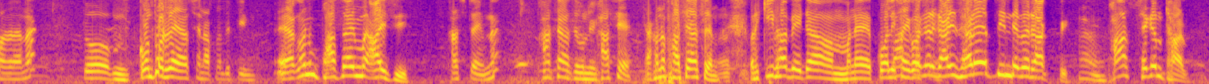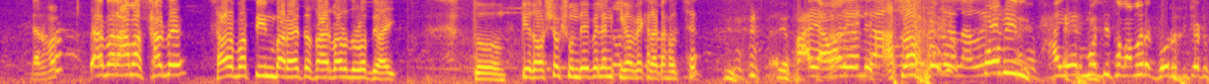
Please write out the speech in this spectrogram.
হবে না না? তো উম, কোন পর্যায়ে আছেন আপনাদের টিম এখন ফাঁসাই আইছি। ফার্স্ট টাইম না? ফাঁসে আছে উনি। ফাঁসে? এখনও ফাঁসে আছেন? মানে কীভাবে এটা মানে কোয়ালিফাই টাকার গাড়ি ছাড়ে তিনটে করে রাখবে। ফার্স্ট সেকেন্ড থার্ড তারপর? তারপর আবার ছাড়বে সাড়বার তিনবার হয়তো চারবার দৌড়তে হয়। তো প্রিয় দর্শক শুনতে পেলেন কীভাবে খেলাটা হচ্ছে? ভাই আমার এই আসসালাম প্রবীণ। ভাই এর মধ্যে চল আমার গরু দুটো একটু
